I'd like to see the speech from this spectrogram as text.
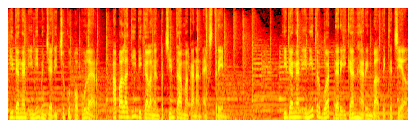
hidangan ini menjadi cukup populer, apalagi di kalangan pecinta makanan ekstrim. Hidangan ini terbuat dari ikan herring Baltik kecil.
